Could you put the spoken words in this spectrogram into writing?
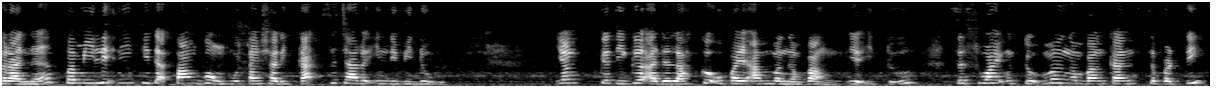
kerana pemilik ni tidak tanggung hutang syarikat secara individu. Yang ketiga adalah keupayaan mengembang iaitu sesuai untuk mengembangkan seperti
